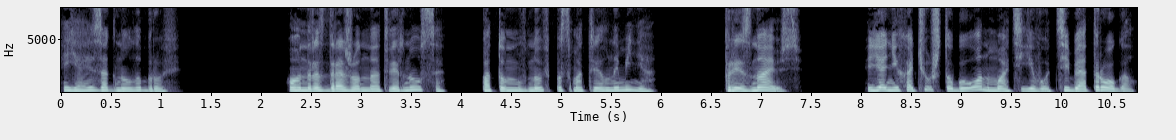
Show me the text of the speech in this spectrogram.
Я изогнула бровь. Он раздраженно отвернулся, потом вновь посмотрел на меня. «Признаюсь, я не хочу, чтобы он, мать его, тебя трогал».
